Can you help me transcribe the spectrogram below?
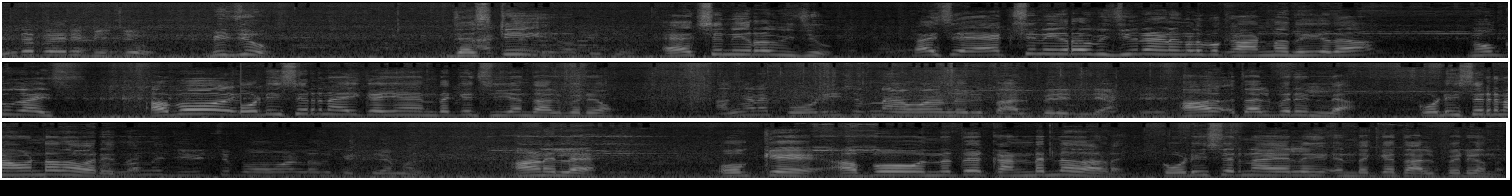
എന്റെ പേര് Biju. Biju. Just. Action hero Biju. Guys action hero ബിജുവിനാണ് നിങ്ങളിപ്പോൾ കാണുന്നത്. ഇതാ നോക്കൂ ഗൈസ് അപ്പോൾ കോടീശ്വരനായി കഴിഞ്ഞാൽ എന്തൊക്കെ ചെയ്യാൻ താല്പര്യം? അങ്ങനെ കോടീശ്വരനാവാനുള്ള ഒരു താല്പര്യമില്ല. ആ താല്പര്യമില്ല. കോടീശ്വരൻ ആവണ്ടെന്നാണ് പറയുന്നത് ജീവിച്ചു പോകാനുള്ളത് കിട്ടിയാൽ മതി. ആണല്ലേ? ഓക്കെ അപ്പോൾ ഇന്നത്തെ കണ്ടന്റ് അതാണ്. കോടീശ്വരനായാലും എന്തൊക്കെ താല്പര്യം എന്ന്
